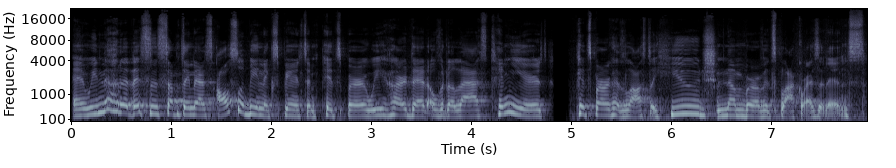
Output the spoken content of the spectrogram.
And we know that this is something that's also being experienced in Pittsburgh. We heard that over the last 10 years, Pittsburgh has lost a huge number of its black residents.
